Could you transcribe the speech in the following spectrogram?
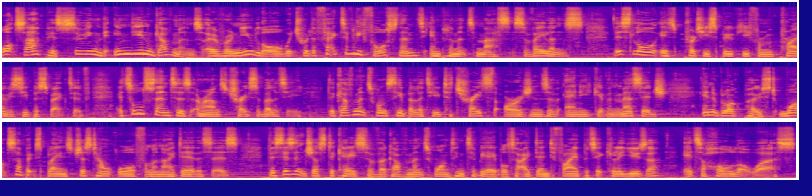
WhatsApp is suing the Indian government over a new law which would effectively force them to implement mass surveillance. This law is pretty spooky from a privacy perspective. It all centers around traceability. The government wants the ability to trace the origins of any given message. In a blog post, WhatsApp explains just how awful an idea this is. This isn't just a case of the government wanting to be able to identify a particular user, it's a whole lot worse.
